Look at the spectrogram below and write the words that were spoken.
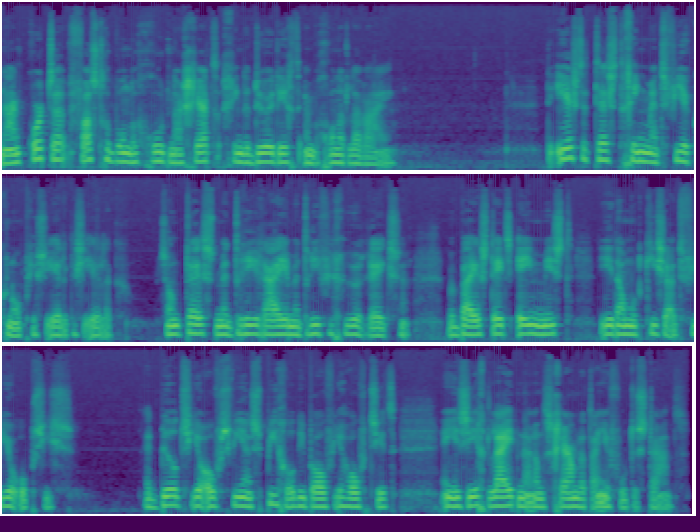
Na een korte, vastgebonden groet naar Gert ging de deur dicht en begon het lawaai. De eerste test ging met vier knopjes, eerlijk is eerlijk. Zo'n test met drie rijen met drie figuurreeksen, waarbij je steeds één mist die je dan moet kiezen uit vier opties. Het beeld zie je overigens via een spiegel die boven je hoofd zit en je zicht leidt naar een scherm dat aan je voeten staat.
